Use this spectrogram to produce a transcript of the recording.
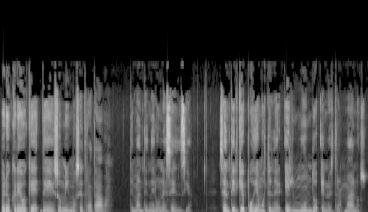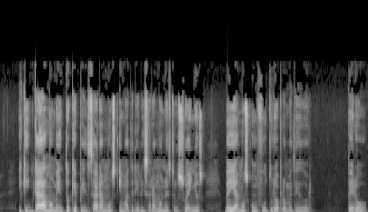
Pero creo que de eso mismo se trataba, de mantener una esencia, sentir que podíamos tener el mundo en nuestras manos y que en cada momento que pensáramos y materializáramos nuestros sueños veíamos un futuro prometedor. Pero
